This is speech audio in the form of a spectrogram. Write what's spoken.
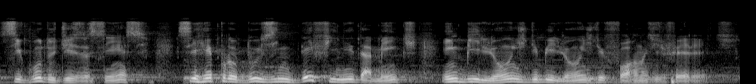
segundo diz a ciência, se reproduz indefinidamente em bilhões de bilhões de formas diferentes.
